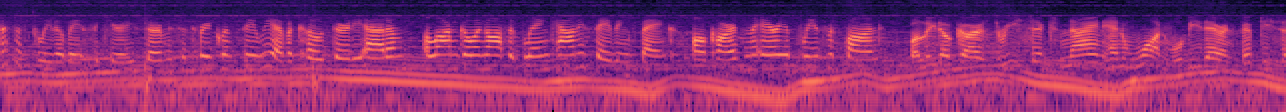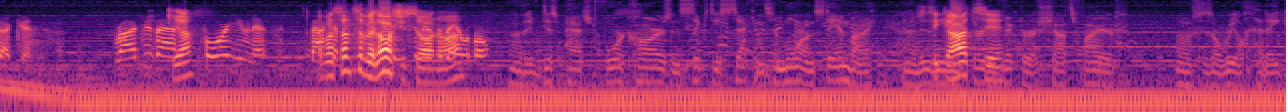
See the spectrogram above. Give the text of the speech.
This is Toledo Based Security Services frequency. We have a code 30 Adam. Alarm going off at Blaine County Savings Bank. All cars in the area, please respond. Paleto cars 3, 6, 9, and 1 will be there in 50 seconds. Roger that. Yeah. Four units. Backup Abbastanza unit veloci station is sono, eh. available. They've dispatched four cars in 60 seconds and more on standby. And it Sti isn't even 30. Victor as shots fired. Oh, this is a real headache.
